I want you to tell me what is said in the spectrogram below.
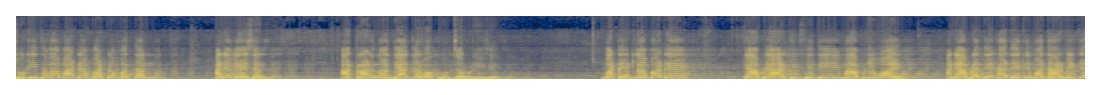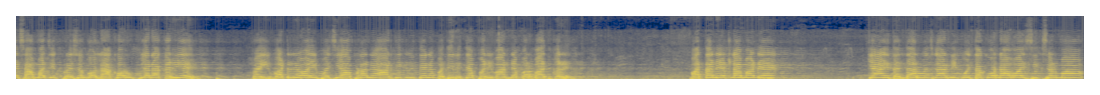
સુખી થવા માટે વટ, વતન અને વ્યસન આ ત્રણનો ત્યાગ કરવો ખૂબ જરૂરી છે. વટ એટલા માટે કે આપણી આર્થિક સ્થિતિ માપની હોય અને આપણે દેખાદેખીમાં ધાર્મિક કે સામાજિક પ્રસંગો લાખો રૂપિયાના કરીએ એ વટ રહ્યો પછી આપણને આર્થિક રીતે ને બધી રીતે પરિવારને બરબાદ કરે. વતન એટલા માટે ક્યાંય ધંધા રોજગારની કોઈ તકો ના હોય, શિક્ષણમાં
